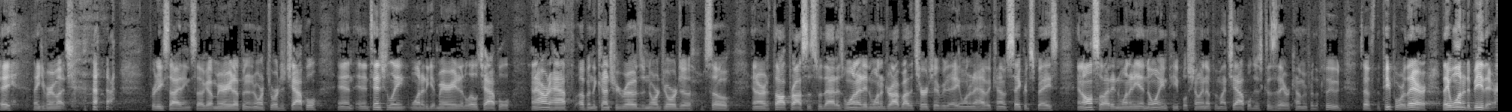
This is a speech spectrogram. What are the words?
hey, thank you very much. Pretty exciting. So I got married up in a North Georgia chapel, and, and intentionally wanted to get married in a little chapel an hour and a half up in the country roads of North Georgia. So, and our thought process with that is one, I didn't want to drive by the church every day. I wanted to have it kind of sacred space. And also, I didn't want any annoying people showing up in my chapel just because they were coming for the food. So, if the people were there, they wanted to be there.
